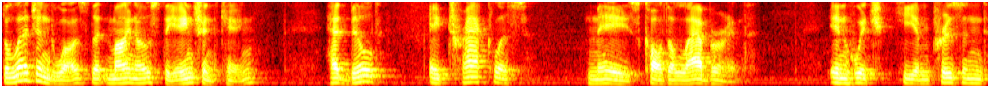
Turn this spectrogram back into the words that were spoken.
The legend was that Minos, the ancient king, had built a trackless maze called a labyrinth, in which he imprisoned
